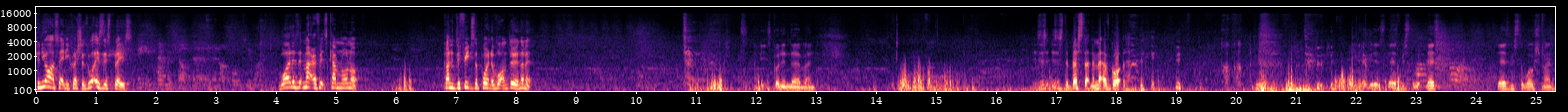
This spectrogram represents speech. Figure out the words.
Can you answer any questions? What is this place? Get your camera shut there and then I'll talk to you, man. Why does it matter if it's camera or not? Kind of defeats the point of what I'm doing, doesn't it? He's gone in there, man. Is this, is this the best that the Met have got? There he is. There's Mr. W- There's there's Mr. Welsh man. Yeah,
